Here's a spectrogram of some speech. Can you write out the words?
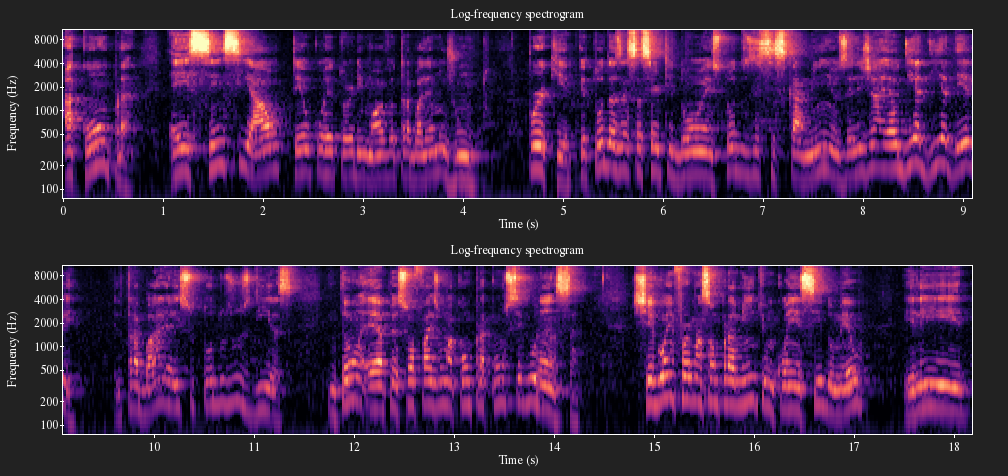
A compra é essencial ter o corretor de imóvel trabalhando junto. Por quê? Porque todas essas certidões, todos esses caminhos, ele já é o dia a dia dele. Ele trabalha isso todos os dias. Então é, a pessoa faz uma compra com segurança. Chegou a informação para mim que um conhecido meu, ele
